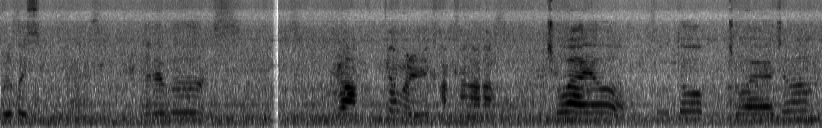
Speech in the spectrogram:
돌고 있습니다. 여러분 그런 풍경을 감상하라고 좋아요, 구독, 좋아요 좀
